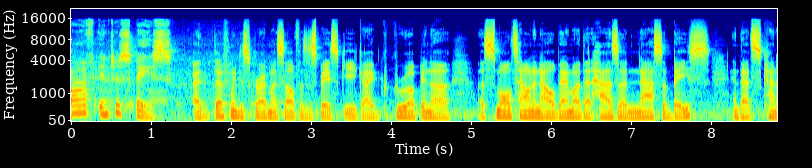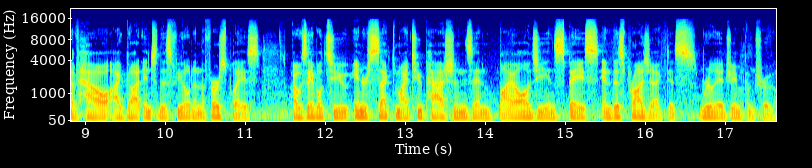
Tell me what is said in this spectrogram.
off into space. I definitely describe myself as a space geek. I grew up in a, a, small town in Alabama that has a NASA base, and that's kind of how I got into this field in the first place. I was able to intersect my two passions in biology and space in this project. It's really a dream come true.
